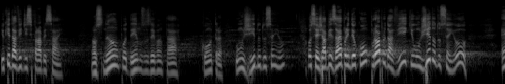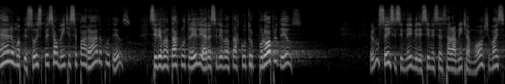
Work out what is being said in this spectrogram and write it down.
E o que Davi disse para Abisai? Nós não podemos nos levantar contra o ungido do Senhor. Ou seja, Abisai aprendeu com o próprio Davi que o ungido do Senhor era uma pessoa especialmente separada por Deus. Se levantar contra ele era se levantar contra o próprio Deus. Eu não sei se Simei merecia necessariamente a morte, mas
